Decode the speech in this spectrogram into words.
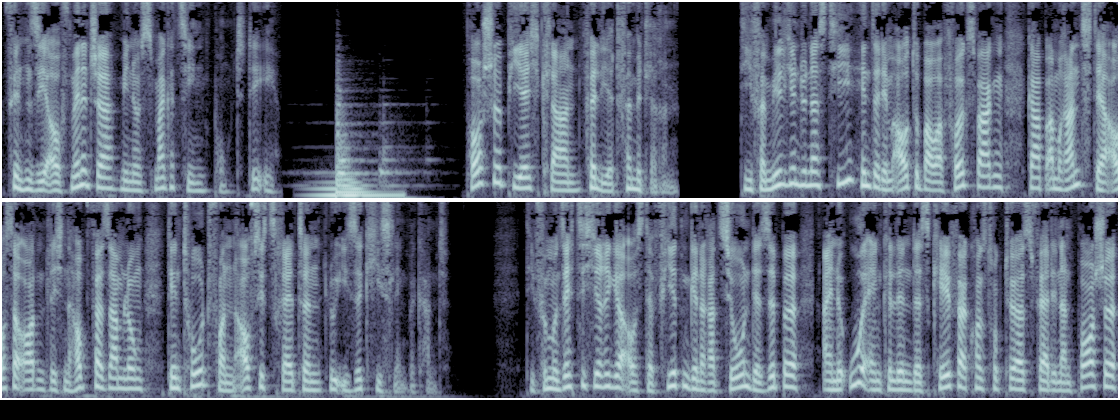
finden Sie auf manager-magazin.de. Porsche Piech Clan verliert Vermittlerin. Die Familiendynastie hinter dem Autobauer Volkswagen gab am Rand der außerordentlichen Hauptversammlung den Tod von Aufsichtsrätin Luise Kiesling bekannt. Die 65-Jährige aus der vierten Generation der Sippe, eine Urenkelin des Käferkonstrukteurs Ferdinand Porsche,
